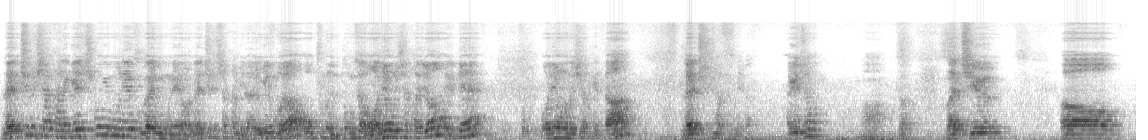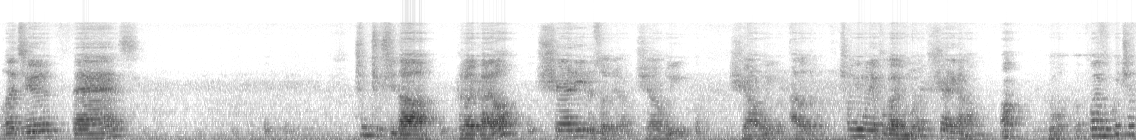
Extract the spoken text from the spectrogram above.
Let's로 시작하는 게 청유문의 부가 의문이에요. Let's로 시작합니다. 여기는 뭐야? open은 동사 원형으로 시작하죠? 이렇게 원형으로 시작했다. Let's 시작합니다. 알겠죠? 어, let's you, 어, let's you. 춤춥시다. 그럴까요? shallly를 써줘요. shall we, shall 알아들어. 청유문의 부가의문은 shallly가 나옵니다. 어? 그거. 부가의문 끝이야.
